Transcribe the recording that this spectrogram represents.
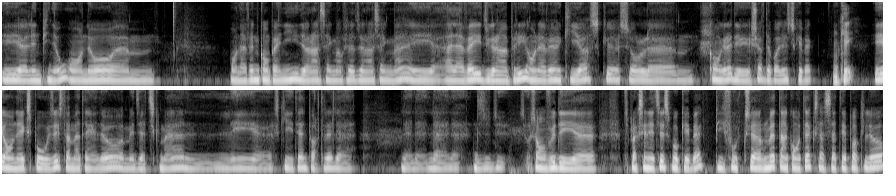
et euh, Lynn Pinault. On a. euh, on avait une compagnie de renseignement, on faisait du renseignement, et à la veille du Grand Prix, on avait un kiosque sur le Congrès des chefs de police du Québec. OK. Et on a exposé ce matin-là, médiatiquement, les, euh, ce qui était le portrait du, du- si des, euh, du proxénétisme au Québec. Puis il faut que ça remette en contexte, à cette époque-là,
